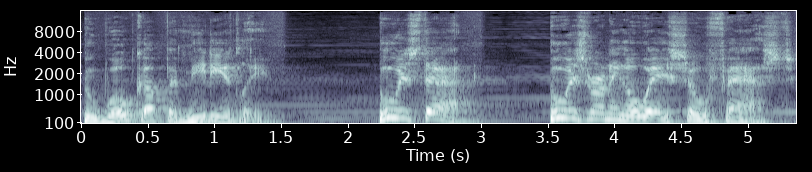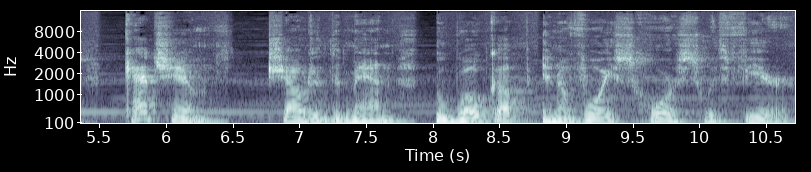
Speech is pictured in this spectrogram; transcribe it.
who woke up immediately. Who is that? Who is running away so fast? Catch him, shouted the man, who woke up in a voice hoarse with fear.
